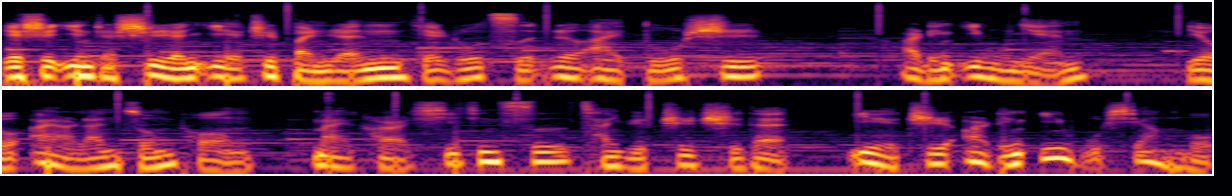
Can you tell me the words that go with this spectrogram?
也是因着诗人叶芝本人也如此热爱读诗，二零一五年，由爱尔兰总统迈克尔·希金斯参与支持的叶芝二零一五项目。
